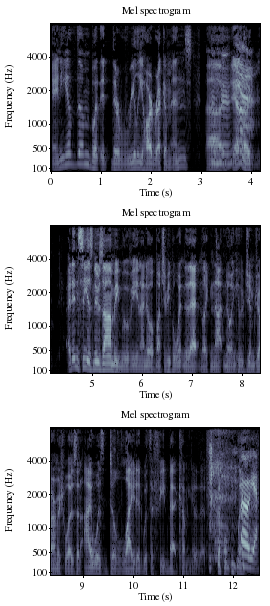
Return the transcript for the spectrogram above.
any of them. But it, they're really hard recommends. Uh, Mhm. I don't know. I didn't see his new zombie movie, and I know a bunch of people went into that and like not knowing who Jim Jarmusch was, and I was delighted with the feedback coming out of that film. Like, oh yeah,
